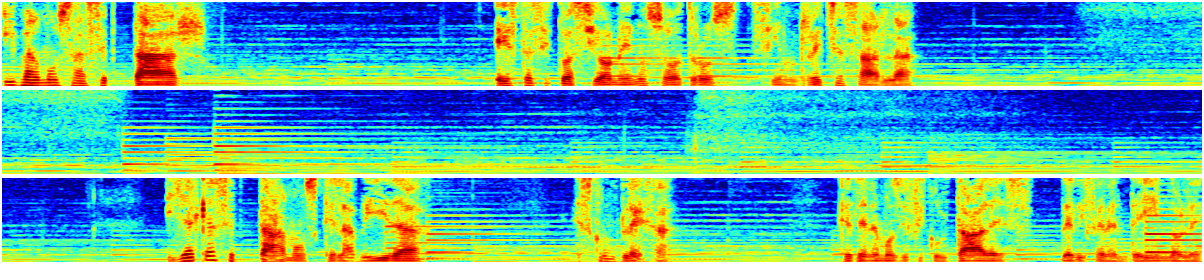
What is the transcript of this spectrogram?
y vamos a aceptar esta situación en nosotros sin rechazarla. Y ya que aceptamos que la vida es compleja, que tenemos dificultades de diferente índole,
